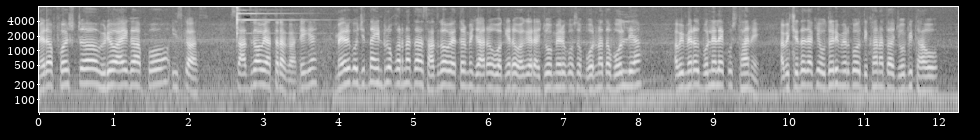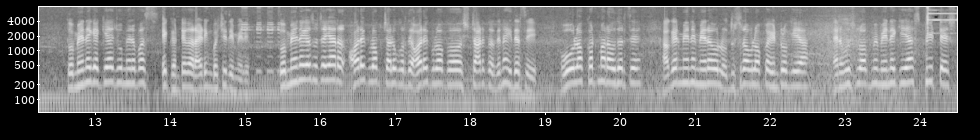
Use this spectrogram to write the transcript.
मेरा फ़र्स्ट वीडियो आएगा आपको इसका, सातगांव यात्रा का, ठीक है? मेरे को जितना इंट्रो करना था, सातगांव यात्रा में जा रहा हूँ, वगैरह वगैरह, जो मेरे को सब बोलना था, बोल लिया अभी मेरा बोलने लायक कुछ था नहीं। अभी सीधा जाके उधर ही मेरे को दिखाना था, जो भी था वो। तो मैंने क्या किया, जो मेरे पास एक घंटे का राइडिंग बची थी मेरी। तो मैंने क्या सोचा, यार, और एक ब्लॉग चालू कर दे और एक ब्लॉग स्टार्ट कर देना इधर से वो ब्लॉग कट मारा उधर से। अगर मैंने मेरा दूसरा ब्लॉग का इंट्रो किया एंड उस ब्लॉग में मैंने किया स्पीड टेस्ट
